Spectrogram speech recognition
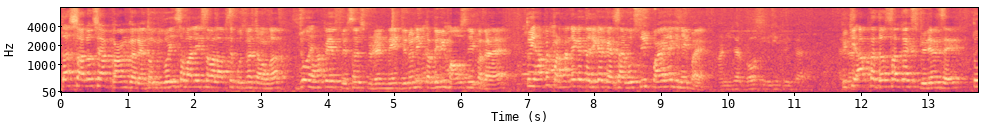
दस सालों। से आप काम कर रहे हैं तो वही सवाल एक सवाल आपसे पूछना चाहूँगा जो यहाँ पे फ्रेशर स्टूडेंट में जिन्होंने कभी भी माउस नहीं पकड़ा है तो यहाँ पे पढ़ाने का तरीका कैसा है? वो सीख पाए हैं कि नहीं पाए? हाँ जी सर बहुत इजी ट्रिक है। क्योंकि आपका दस साल का एक्सपीरियंस है तो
